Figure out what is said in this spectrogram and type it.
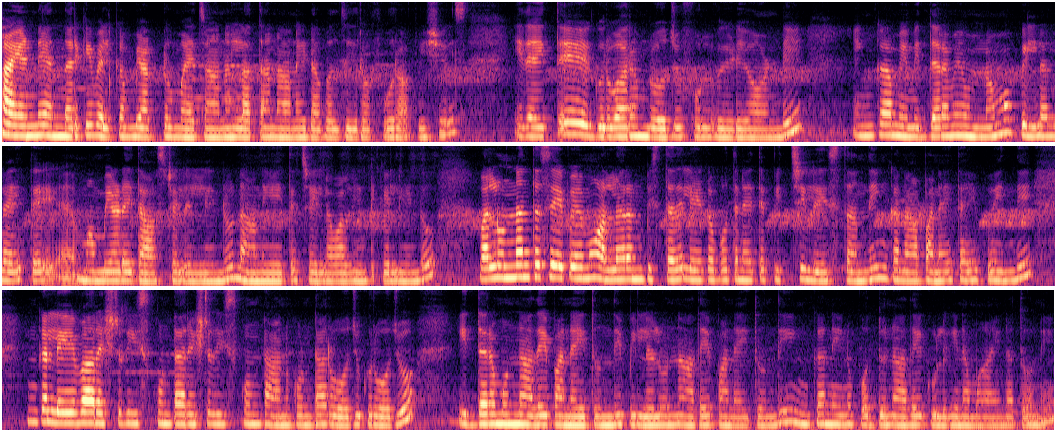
Hi అండి అందరికీ welcome back to my channel Latha Nani double zero four officials ఇదైతే గురువారం రోజు ఫుల్ వీడియో అండి. ఇంకా మేమిద్దరమే ఉన్నాము. పిల్లలు అయితే మమ్మీ ఆడైతే హాస్టల్ వెళ్ళిండు నాని అయితే చెల్ల వాళ్ళ ఇంటికి వెళ్ళిండు. వాళ్ళు ఉన్నంతసేపు ఏమో అల్లరనిపిస్తుంది లేకపోతేనైతే పిచ్చి లేస్తుంది. ఇంకా నా పని అయితే అయిపోయింది. ఇంకా లేవా రెస్ట్ తీసుకుంటా రెస్ట్ తీసుకుంటా అనుకుంటా రోజుకు రోజు. ఇద్దరం ఉన్న అదే పని అవుతుంది పిల్లలు ఉన్న అదే పని అవుతుంది ఇంకా నేను పొద్దున అదే గులిగిన మా ఆయనతోని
